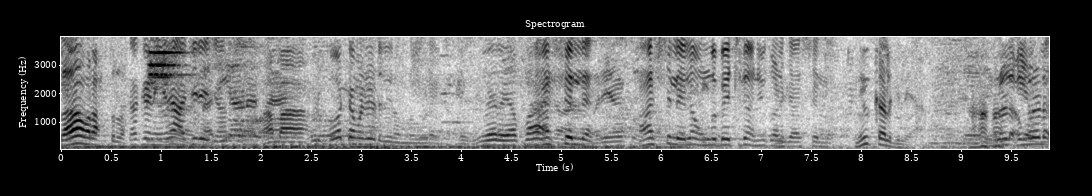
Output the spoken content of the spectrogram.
தான் அஜிரேஜா ஆமாம் ஒரு போட்டோ மட்டும் எடுத்துக்கிறோம் வேற ஏப்பா ஹாஸ்டல்ல. ஹாஸ்டல்ல எல்லாம் உங்க பேட்ச் தான் நியூ காலேஜ் ஹாஸ்டல்ல நியூ காலேஜ்லையா உங்களோட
